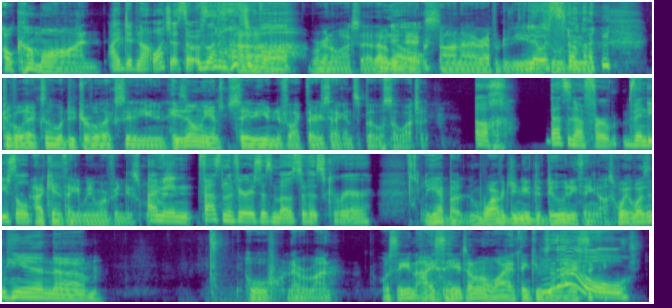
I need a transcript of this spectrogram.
Oh, come on. I did not watch it, so it was unwatchable. Ah, we're gonna watch that. That'll No. be next on uh, Rapid Reviews. no, it's we'll not. do Triple X and we'll do Triple X State of the Union. He's only in State of the Union for like 30 seconds, but we'll still watch it. Ugh, that's enough for Vin Diesel. I can't think of any more Vin Diesel. I mean, Fast and the Furious is most of his career. yeah, but why would you need to do anything else? Wait, wasn't he in? um Oh, never mind. Was he in Ice Age? I don't know why I think he was in Ice Age.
